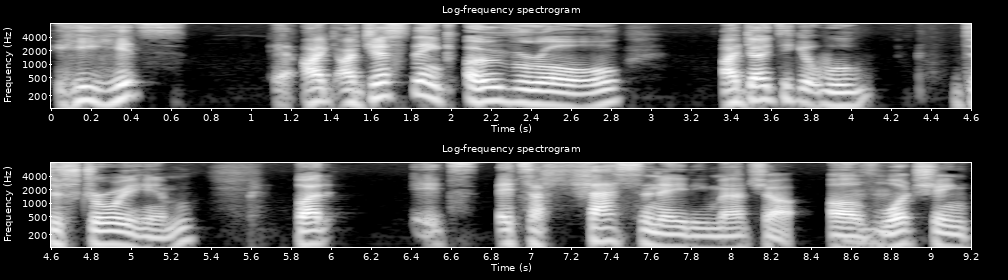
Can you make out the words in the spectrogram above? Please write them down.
he hits. I, I just think overall, I don't think it will destroy him, it's it's a fascinating matchup of Mhm. watching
